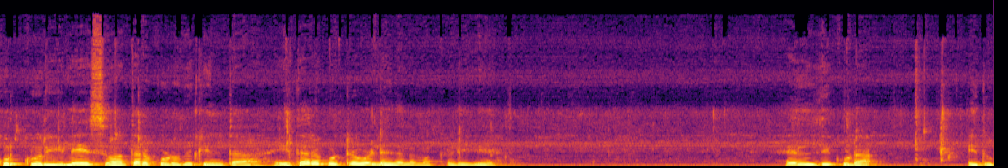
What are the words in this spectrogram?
ಕುರ್ಕುರಿ, ಲೇಸು ಆ ಥರ ಕೊಡೋದಕ್ಕಿಂತ ಈ ಥರ ಕೊಟ್ಟರೆ ಒಳ್ಳೆಯದಲ್ಲ ಮಕ್ಕಳಿಗೆ. ಹೆಲ್ದಿ ಕೂಡ ಇದು.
